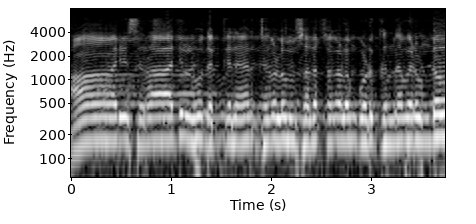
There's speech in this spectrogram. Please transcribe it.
ആര് സിറാജുൽ ഹുദക്ക് നേർച്ചകളും സദക്കകളും കൊടുക്കുന്നവരുണ്ടോ?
